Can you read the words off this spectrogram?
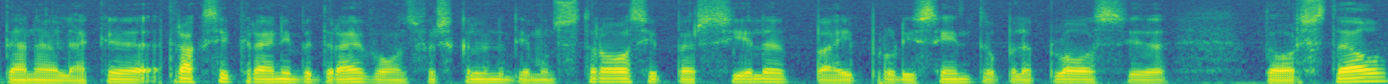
dan nou lekker traksie kry in die bedryf waar ons verskillende demonstrasie persele by produsente op hulle plase daar stel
